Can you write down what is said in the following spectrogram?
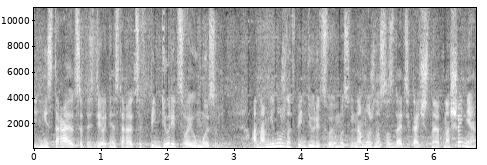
не стараются это сделать, они стараются впендюрить свою мысль. А нам не нужно впендюрить свою мысль, нам нужно создать качественные отношения,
